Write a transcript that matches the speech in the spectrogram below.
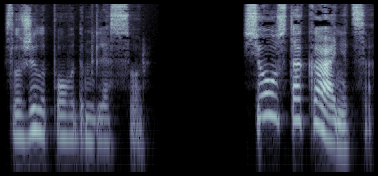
служила поводом для ссор. Все устаканится,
